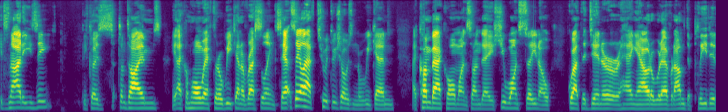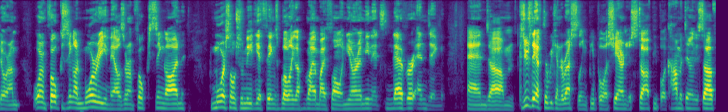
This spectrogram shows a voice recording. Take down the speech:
it's not easy because sometimes I come home after a weekend of wrestling. Say, say I'll have two or three shows in a weekend. I come back home on Sunday. She wants to, you know, go out to dinner or hang out or whatever. I'm depleted, or I'm or I'm focusing on more emails, or I'm focusing on more social media things blowing up my my phone. You know what I mean? It's never ending. And because um, usually after a weekend of wrestling, people are sharing your stuff, people are commenting on your stuff.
